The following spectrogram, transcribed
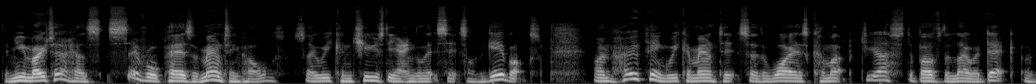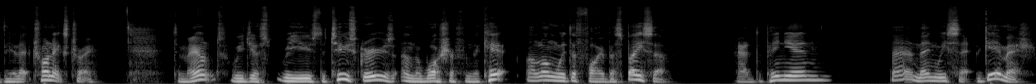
the new motor has several pairs of mounting holes, so we can choose the angle it sits on the gearbox. I'm hoping we can mount it so the wires come up just above the lower deck of the electronics tray. To mount, we just reuse the two screws and the washer from the kit, along with the fibre spacer. Add the pinion, and then we set the gear mesh.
